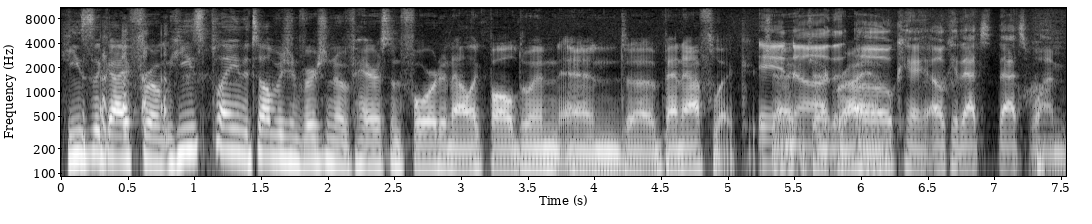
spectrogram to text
he's the guy from. He's playing the television version of Harrison Ford and Alec Baldwin and uh, Ben Affleck. In Jack, uh, Jack the, oh, okay, okay, that's that's why I'm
